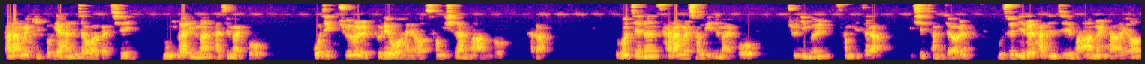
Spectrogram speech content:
사람을 기쁘게 하는 자와 같이 눈가리만 하지 말고 오직 주를 두려워하여 성실한 마음으로 하라. 두 번째는 사람을 섬기지 말고 주님을 섬기자. 23절 무슨 일을 하든지 마음을 다하여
